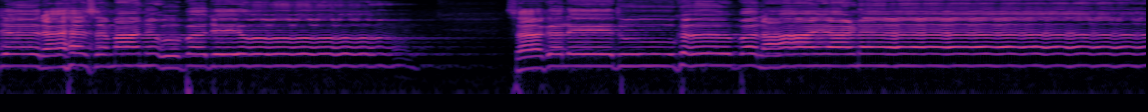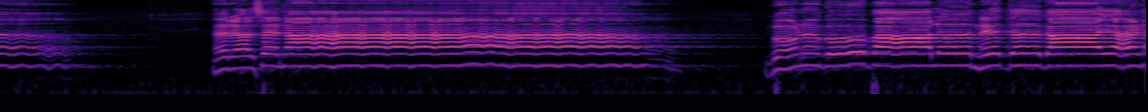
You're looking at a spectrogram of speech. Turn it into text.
ਸਹਜ ਰਹਿਸ ਮਨ ਉਪਜਿਓ। ਸਗਲੇ ਦੁਖ ਪਲਾਇਣ। ਰਸਨਾ ਗੁਣ ਗੋਪਾਲ ਨਿਦ ਗਾਇਣ।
